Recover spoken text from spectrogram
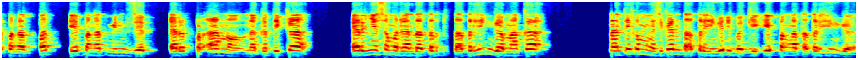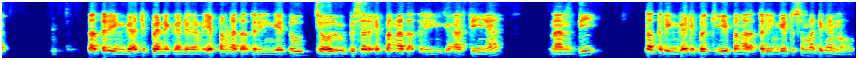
R pangkat 4 E pangkat min Z R per A0 nah ketika R-nya sama dengan tak, tak terhingga maka nanti akan menghasilkan tak terhingga dibagi E pangkat tak terhingga tak terhingga dibandingkan dengan E pangkat tak terhingga itu jauh lebih besar E pangkat tak terhingga. Artinya nanti tak terhingga dibagi E pangkat tak terhingga itu sama dengan 0.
